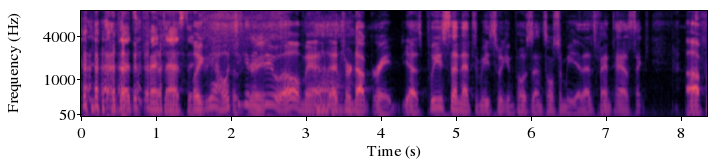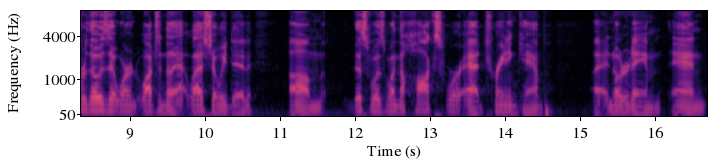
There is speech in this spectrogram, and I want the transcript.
That's fantastic. Like, yeah, what's he gonna great. do? Oh man, that turned out great. Yes, please send that to me so we can post it on social media. That's fantastic. Uh, for those that weren't watching the last show we did, um, this was when the Hawks were at training camp uh, at Notre Dame, and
